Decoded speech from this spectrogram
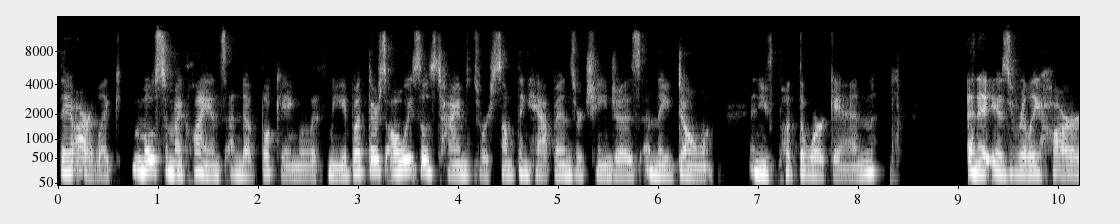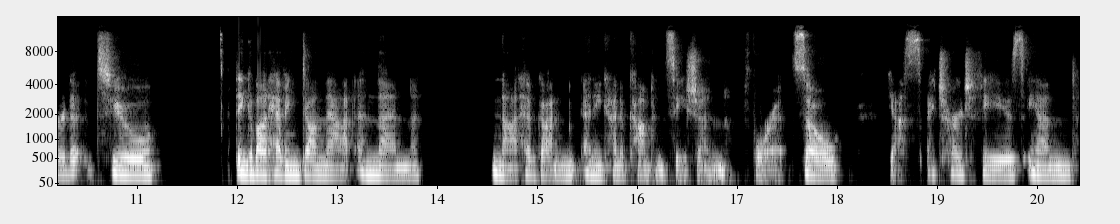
they are like most of my clients end up booking with me, but there's always those times where something happens or changes and they don't, and you've put the work in. And it is really hard to think about having done that and then not have gotten any kind of compensation for it. So, yes, I charge fees and,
